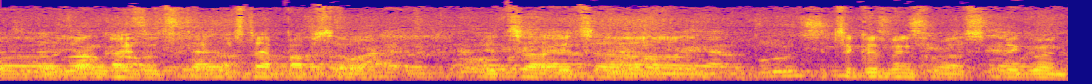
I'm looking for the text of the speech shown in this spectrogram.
uh, young guys that step, step up. So it's a, it's a it's a good win for us, big win.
